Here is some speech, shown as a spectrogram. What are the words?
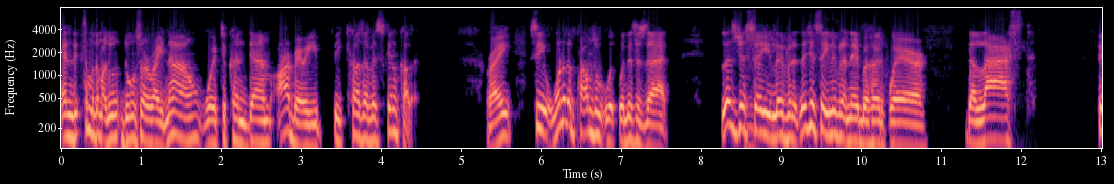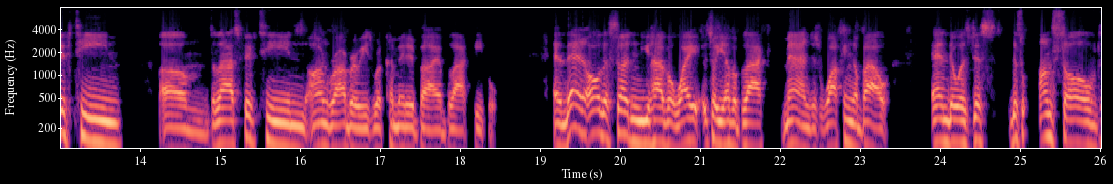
and some of them are doing, doing so right now, were to condemn Arbery because of his skin color. Right? See, one of the problems with, with this is that let's just hmm. say you live in let's just say you live in a neighborhood where the last 15 um, the last 15 armed robberies were committed by black people. And then all of a sudden you have a white, so you have a black man just walking about, and there was just this unsolved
